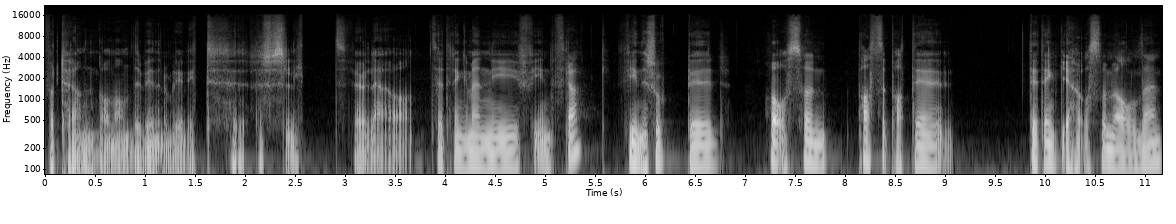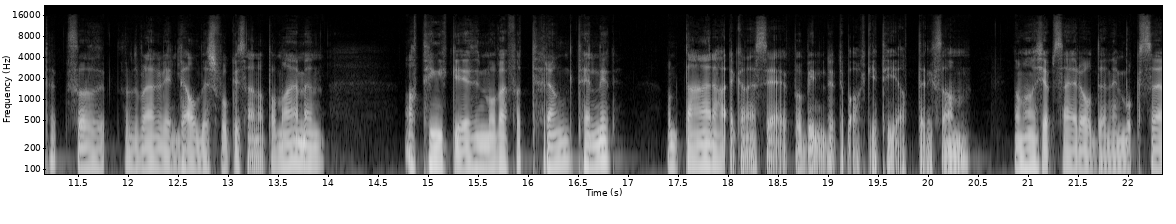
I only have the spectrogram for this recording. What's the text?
for trang, og den andre begynner å bli litt slitt, føler jeg. Og, så jeg trenger meg en ny, fin frakk. Fine skjorter. Og også passe på at det Det tenker jeg også med alderen, så det ble en veldig aldersfokus her nå på meg, men at ting ikke må være for trangt heller. Og der kan jeg se på bilder tilbake i tid at det liksom når man har kjøpt seg rådenimbukse,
